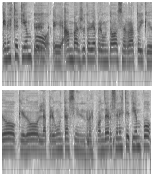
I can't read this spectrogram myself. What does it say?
En este tiempo, eh, Ámbar, yo te había preguntado hace rato y quedó, quedó la pregunta sin responderse. En este tiempo,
